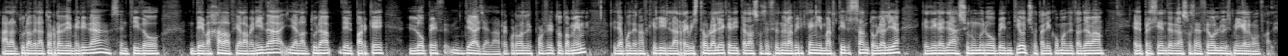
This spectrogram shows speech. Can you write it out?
a la altura de la Torre de Mérida, sentido de bajada hacia la avenida y a la altura del Parque López de Ayala. Recordarles, por cierto, también que ya pueden adquirir la revista Eulalia que edita la Asociación de la Virgen y Mártir Santa Eulalia, que llega ya a su número 28, tal y como detallaba el presidente de la asociación, Luis Miguel González.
